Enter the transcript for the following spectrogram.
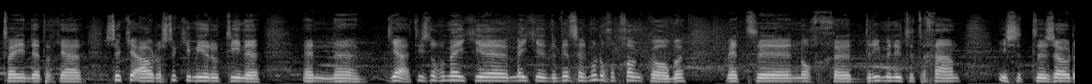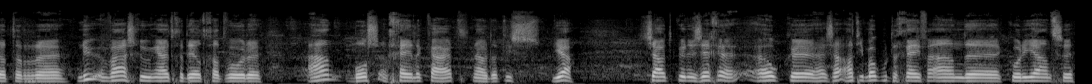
32 jaar, stukje ouder, stukje meer routine. En ja, het is nog een beetje, een beetje, de wedstrijd moet nog op gang komen. Met uh, nog uh, drie minuten te gaan is het uh, zo dat er nu een waarschuwing uitgedeeld gaat worden aan Bos. Een gele kaart. Nou, dat is, ja, zou het kunnen zeggen. Ook, had hij hem ook moeten geven aan de Koreaanse.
